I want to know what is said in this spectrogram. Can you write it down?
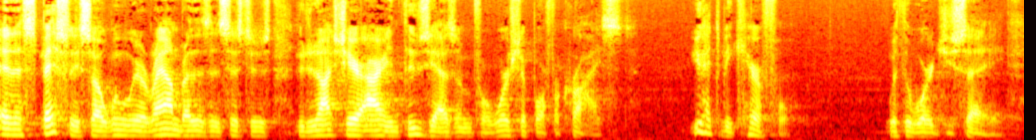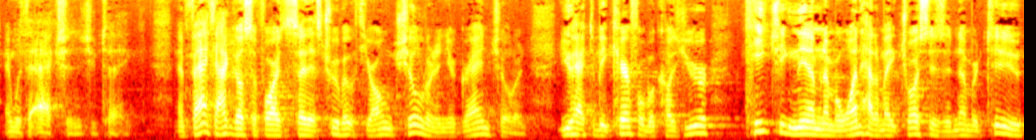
and especially so when we're around brothers and sisters who do not share our enthusiasm for worship or for Christ. You have to be careful with the words you say and with the actions you take. In fact, I go so far as to say that's true about with your own children and your grandchildren. You have to be careful because you're teaching them, number one, how to make choices, and number two,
